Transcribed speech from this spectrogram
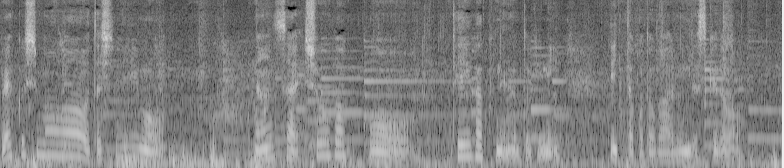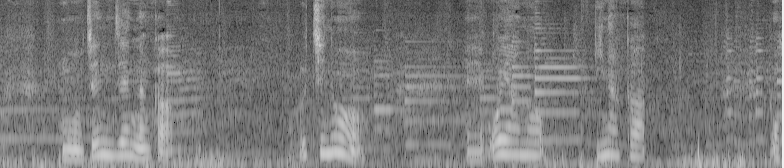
屋久島は私も何歳小学校低学年の時に行ったことがあるんですけどもう全然なんかうちの、えー、親の田舎おう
